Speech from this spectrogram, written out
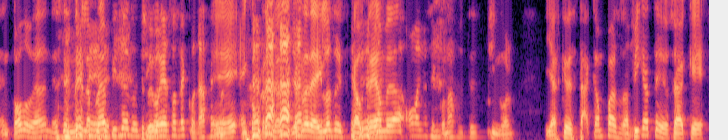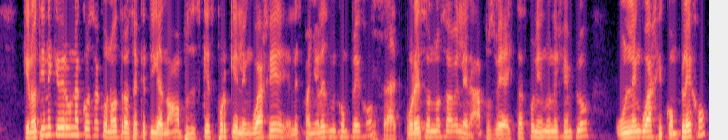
en, todo, ¿verdad? En, en la prueba de pizza son chingones. son de CONAFE, ¿no? Eh, en comprensión, yo creo de ahí los escautean, ¿verdad? Oh, véngase con AFE, usted es chingón. Y ya es que destacan, Paz. O sea, fíjate, o sea, que, que no tiene que ver una cosa con otra. O sea, que tú digas, no, pues es que es porque el lenguaje, el español es muy complejo. Exacto. Por eso no saben leer. Ah, pues ve, ahí estás poniendo un ejemplo, un lenguaje complejo,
